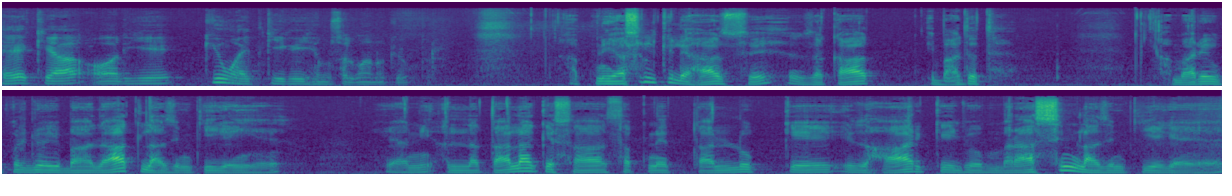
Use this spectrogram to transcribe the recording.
ہے کیا اور یہ کیوں عائد کی گئی ہے مسلمانوں کے اوپر؟ اپنی اصل کے لحاظ سے زکوٰۃ عبادت ہے۔ ہمارے اوپر جو عبادات لازم کی گئی ہیں یعنی اللہ تعالیٰ کے ساتھ اپنے تعلق کے، اظہار کے جو مراسم لازم کیے گئے ہیں،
